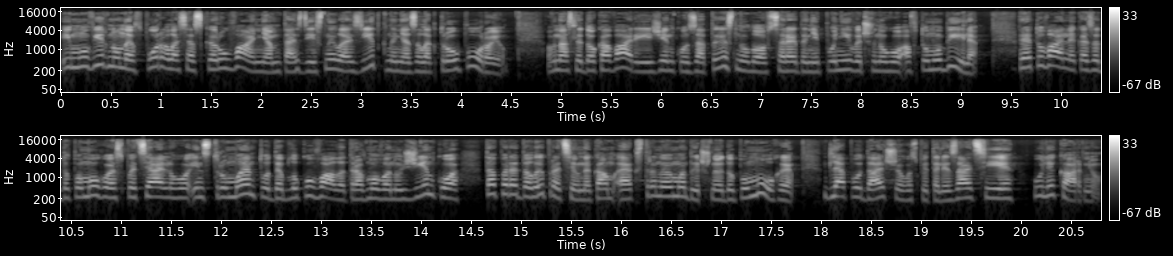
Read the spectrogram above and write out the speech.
ймовірно не впоралася з керуванням та здійснила зіткнення з електроопорою. Внаслідок аварії жінку затиснуло всередині понівеченого автомобіля. Рятувальники за допомогою спеціального інструменту деблокували травмовану жінку та передали працівникам екстреної медичної допомоги для подальшої госпіталізації у лікарню.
